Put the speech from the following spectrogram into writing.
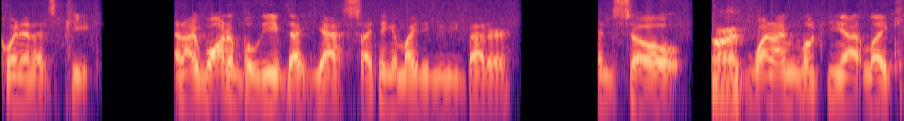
Twin at its peak? And I want to believe that yes, I think it might even be better. And so right. when I'm looking at like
